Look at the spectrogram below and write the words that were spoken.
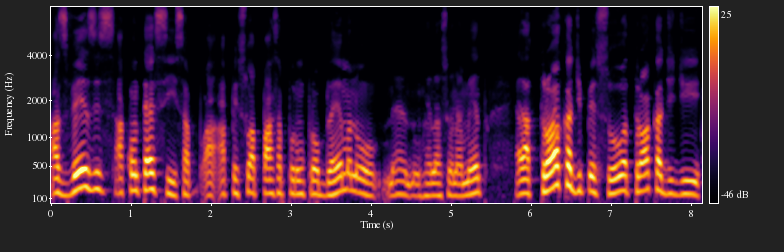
às vezes acontece isso, a, a pessoa passa por um problema no, né, no relacionamento ela troca de pessoa, troca de, de,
